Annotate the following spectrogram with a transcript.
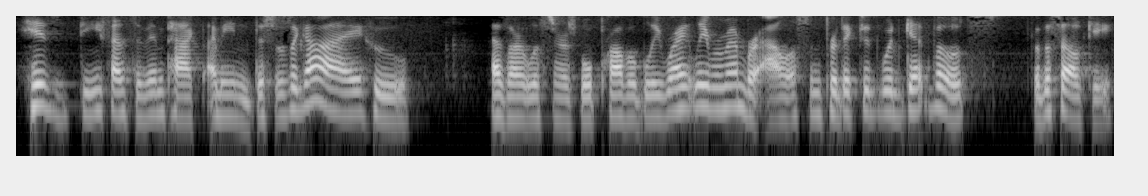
his defensive impact, I mean, this is a guy who, as our listeners will probably rightly remember, Alison predicted would get votes for the Selke.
